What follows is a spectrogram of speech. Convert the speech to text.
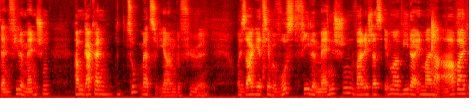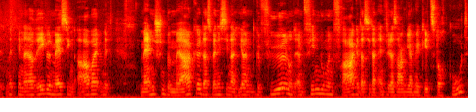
Denn viele Menschen haben gar keinen Bezug mehr zu ihren Gefühlen. Und ich sage jetzt hier bewusst viele Menschen, weil ich das immer wieder in meiner Arbeit, mit, in einer regelmäßigen Arbeit mit Menschen bemerke, dass wenn ich sie nach ihren Gefühlen und Empfindungen frage, dass sie dann entweder sagen, ja, mir geht's doch gut.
